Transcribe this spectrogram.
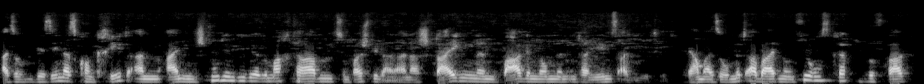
Also wir sehen das konkret an einigen Studien, die wir gemacht haben, zum Beispiel an einer steigenden wahrgenommenen Unternehmensagilität. Wir haben also Mitarbeiter und Führungskräfte befragt,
